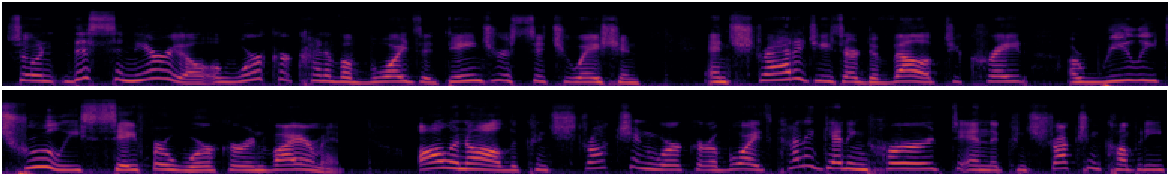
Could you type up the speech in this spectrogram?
So in this scenario, a worker kind of avoids a dangerous situation and strategies are developed to create a really truly safer worker environment all in all, the construction worker avoids kind of getting hurt, and the construction company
